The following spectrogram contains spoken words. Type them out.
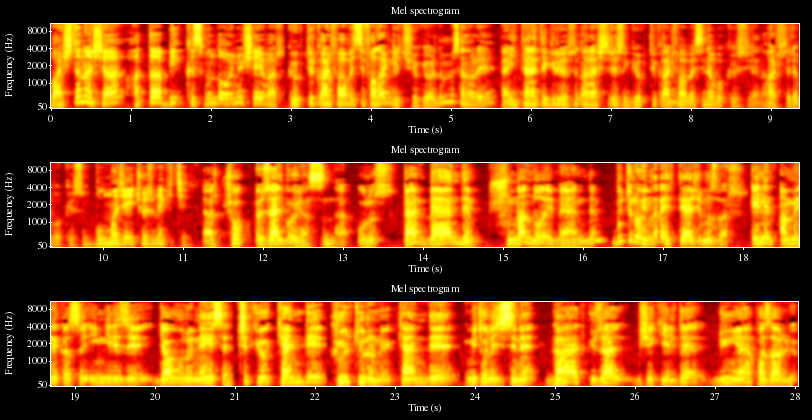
Baştan aşağı hatta bir kısmında oyunun şey var. Göktürk alfabesi falan geçiyor. Gördün mü sen orayı? Yani internete giriyorsun, araştırıyorsun. Göktürk alfabesine bakıyorsun yani. Harflere bakıyorsun. Bulmacayı çözmek için. Ya çok özel bir oyun aslında Urus. Ben beğendim. Şundan dolayı beğendim. Bu tür oyunlara ihtiyacımız var. Elin Amerikası, İngiliz'i, gavuru neyse çıkıyor kendi kültürünü, kendi mitolojisini gayet güzel bir şekilde dünyaya pazarlıyor.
